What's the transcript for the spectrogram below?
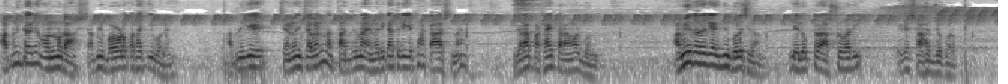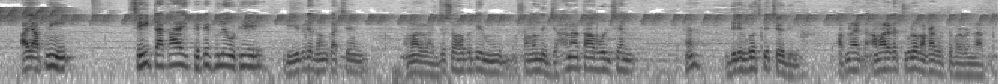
আপনি তো একজন অন্য দাস আপনি বড় বড় কথা কি বলেন? আপনি যে চ্যানেল চালান না, তার জন্য আমেরিকা থেকে যে টাকা আসে না, যারা পাঠায় তারা আমার বন্ধু। আমিও তাদেরকে একদিন বলেছিলাম যে, লোকটা রাষ্ট্রবাদী, একে সাহায্য করো। আজ আপনি সেই টাকায় ফেপে ফুলে উঠে বিজেপিকে ধমকাচ্ছেন, আমার রাজ্য সভাপতির সম্বন্ধে যা না তা বলছেন হ্যাঁ? দিলীপ ঘোষকে ছেড়ে দিন। আপনার একটা- আমার একটা চুলো বাঁকা করতে পারবেন না আপনি।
